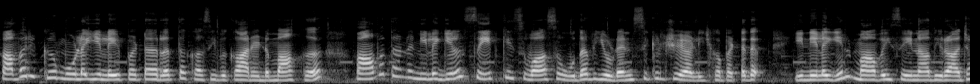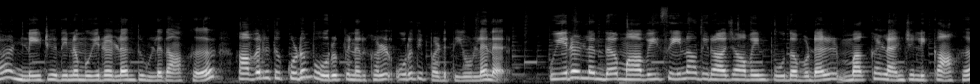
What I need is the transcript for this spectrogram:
அவருக்கு மூளையில் ஏற்பட்ட இரத்த கசிவு காரணமாக ஆபத்தான நிலையில் செயற்கை சுவாச உதவியுடன் சிகிச்சை அளிக்கப்பட்டது. இந்நிலையில் மாவை சேனாதிராஜா நேற்று நேற்றைய தினம் உயிரிழந்துள்ளதாக அவரது குடும்ப உறுப்பினர்கள் உறுதிப்படுத்தியுள்ளனர். உயிரிழந்த மாவை சேனாதிராஜாவின் பூதவுடல் மக்கள் அஞ்சலிக்காக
